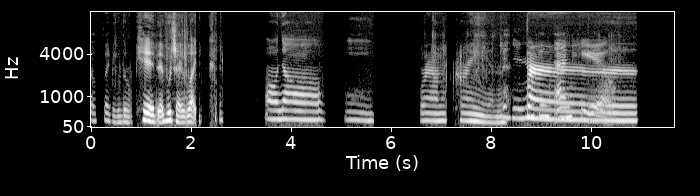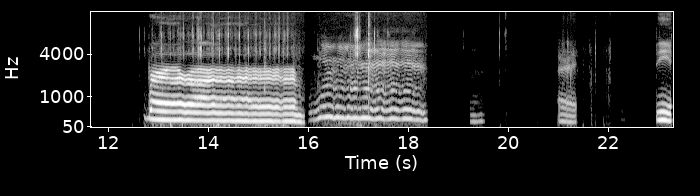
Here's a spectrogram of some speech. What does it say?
Looks like a little kid, which I like. oh no. The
